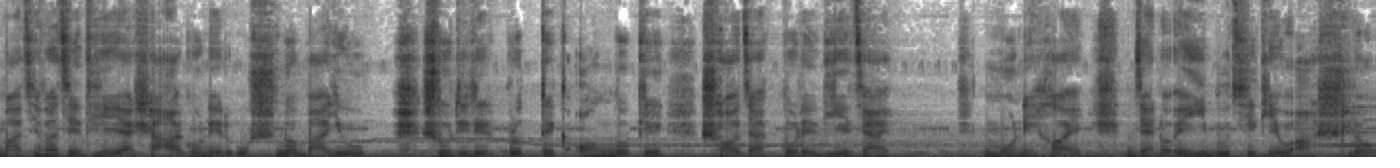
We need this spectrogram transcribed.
মাঝে মাঝে ধেয়ে আসা আগুনের উষ্ণ বায়ু শরীরের প্রত্যেক অঙ্গকে সজাগ করে দিয়ে যায়। মনে হয় যেন এই বুঝি কেউ আসলো।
